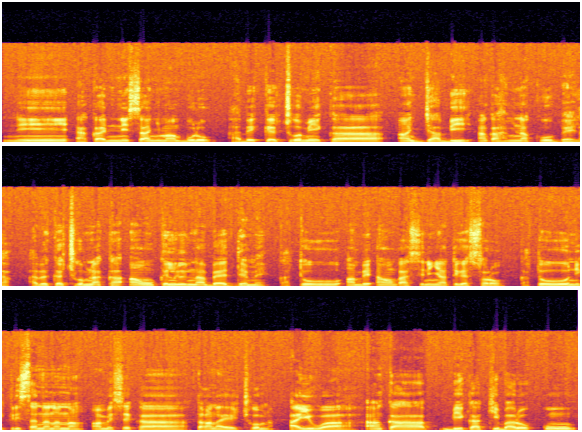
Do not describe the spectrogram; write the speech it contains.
ni a ka nisa ɲuman bolo a bɛ kɛ cogo min ka an jaabi an ka haminakow bɛɛ la a bɛ kɛ cogo min na ka anw kelenkelenna bɛɛ dɛmɛ ka to an bɛ anw ka siniɲatigɛ sɔrɔ ka to ni krista nana na an bɛ se ka tagana ye cogo min na ayiwa an ka bi ka kibaru kun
